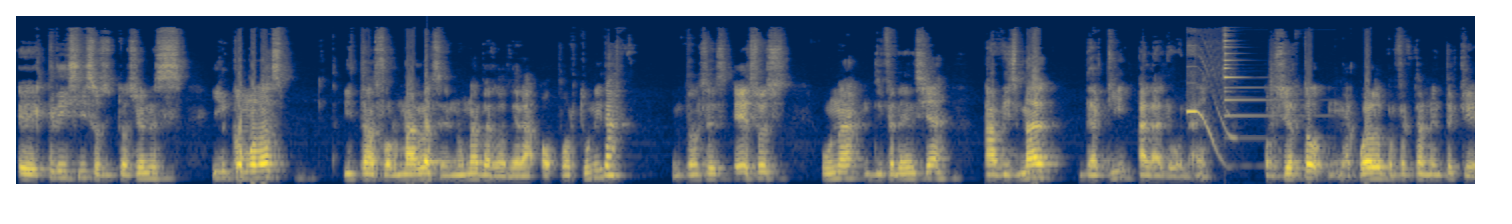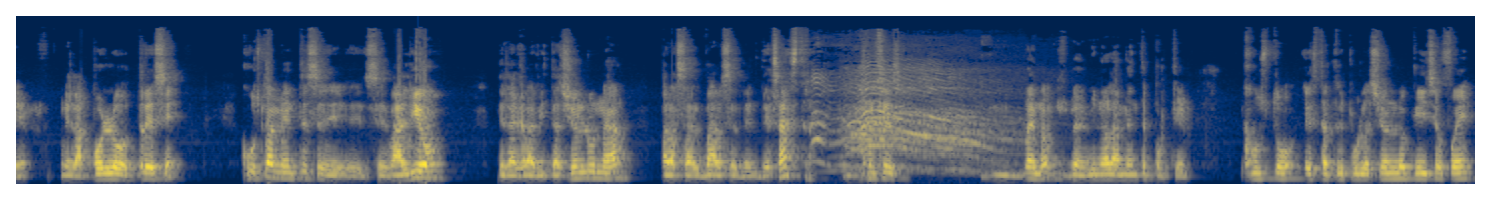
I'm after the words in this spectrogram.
eh, crisis o situaciones incómodas y transformarlas en una verdadera oportunidad. Entonces, eso es una diferencia abismal de aquí a la luna. ¿eh? Por cierto, me acuerdo perfectamente que el Apolo 13 justamente se, se valió de la gravitación lunar para salvarse del desastre. Entonces, bueno, me vino a la mente porque justo esta tripulación lo que hizo fue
